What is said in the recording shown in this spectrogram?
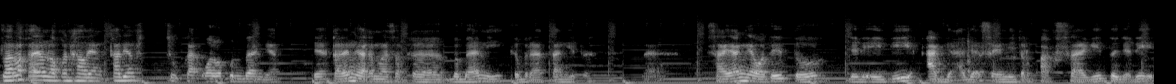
selama kalian melakukan hal yang kalian suka walaupun banyak ya kalian nggak akan merasa kebebani keberatan gitu sayangnya waktu itu jadi AD agak-agak semi terpaksa gitu. Jadi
